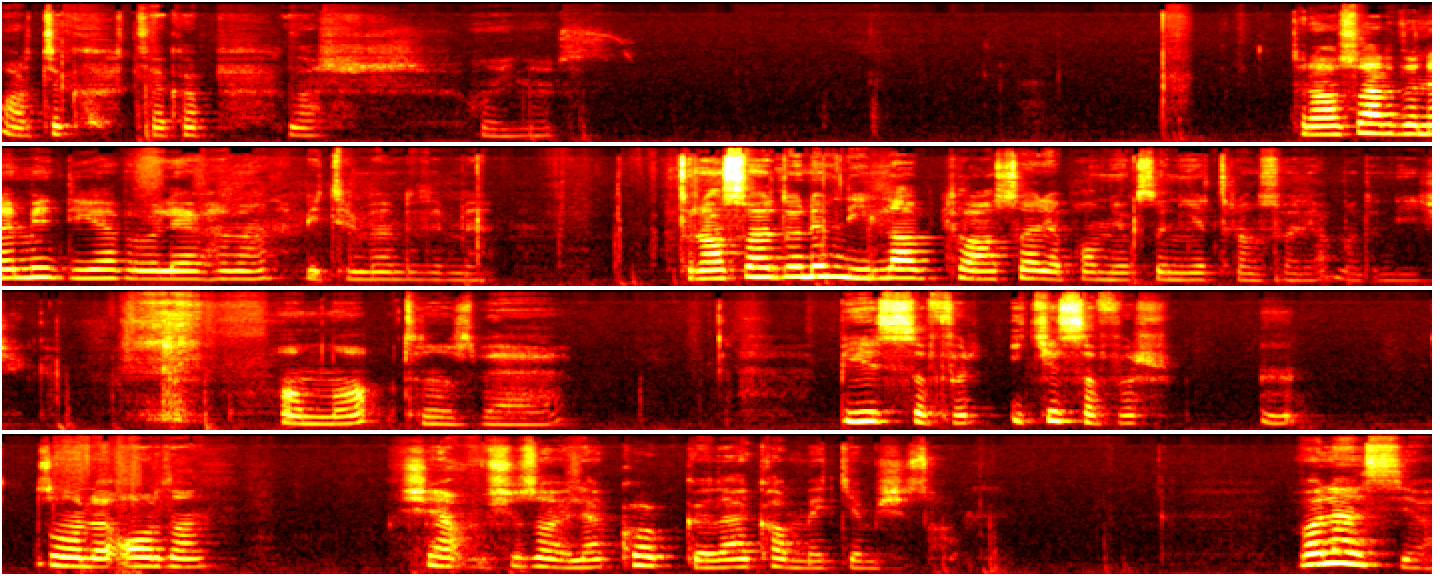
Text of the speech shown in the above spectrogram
Artık takaplar oynarız. Transfer dönemi diye böyle hemen bitirmemiz mi? Transfer dönemi değil illa bir transfer yapalım yoksa niye transfer yapmadın ne yaptınız be? 1-0, 2-0. Hı. Sonra oradan şey yapmışız öyle. Kork kadar comeback yemişiz. Valencia.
